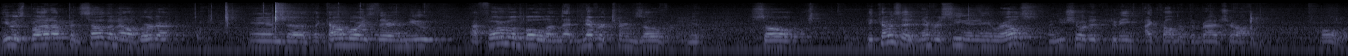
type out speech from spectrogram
he was brought up in southern Alberta, and uh, the cowboys there knew a form of bowline that never turns over. It- so, because I'd never seen it anywhere else, and he showed it to me, I called it the Bradshaw bowline.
